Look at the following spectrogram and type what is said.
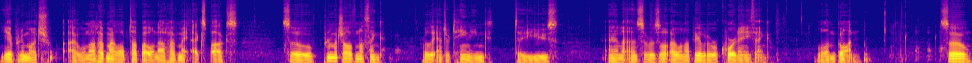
yeah, pretty much. I will not have my laptop. I will not have my Xbox. So pretty much I'll have nothing really entertaining to use. And as a result, I will not be able to record anything while I'm gone. So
